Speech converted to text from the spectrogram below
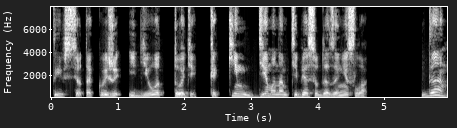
ты все такой же идиот, Тоди. Каким демоном тебя сюда занесло?» Да,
